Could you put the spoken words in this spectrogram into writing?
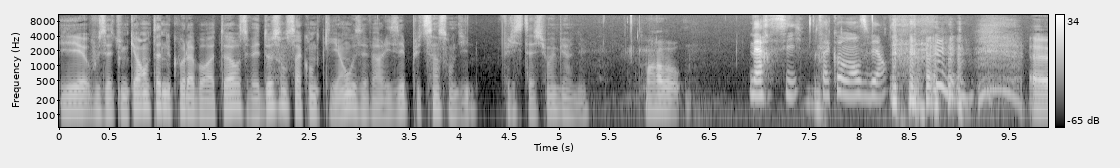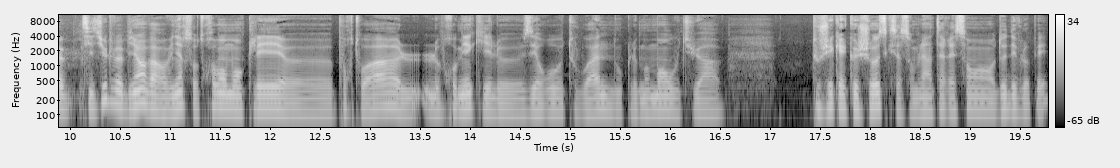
Et vous êtes une quarantaine de collaborateurs, vous avez 250 clients, vous avez réalisé plus de 500 deals. Félicitations et bienvenue. Bravo. Merci, ça commence bien. Euh, si tu le veux bien, on va revenir sur trois moments clés euh, pour toi. Le premier qui est le 0 to 1, donc le moment où tu as touché quelque chose qui ça semblait intéressant de développer.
